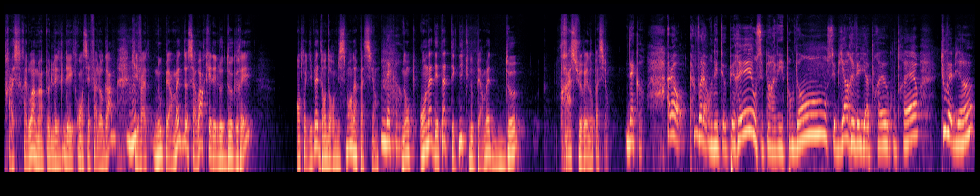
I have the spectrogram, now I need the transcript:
très, très loin, mais un peu de l'é- l'électroencéphalogramme, qui va nous permettre de savoir quel est le degré, entre guillemets, d'endormissement d'un patient. D'accord. Donc, on a des tas de techniques qui nous permettent de rassurer nos patients. D'accord. Alors, voilà, on a été opéré, on s'est pas réveillé pendant, on s'est bien réveillé après, au contraire. Tout va bien.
